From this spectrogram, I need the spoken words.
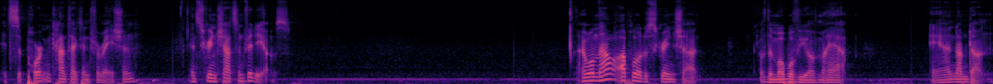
its support and contact information, and screenshots and videos. I will now upload a screenshot of the mobile view of my app. And I'm done.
